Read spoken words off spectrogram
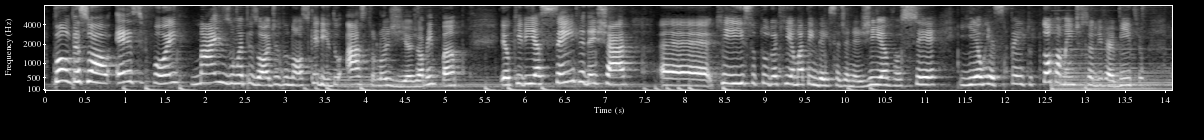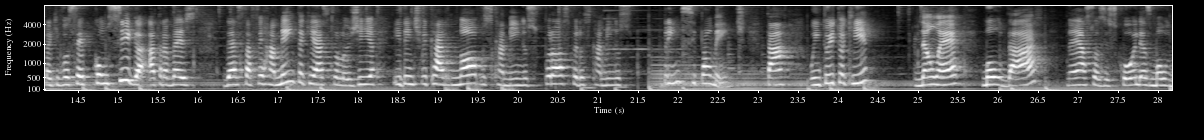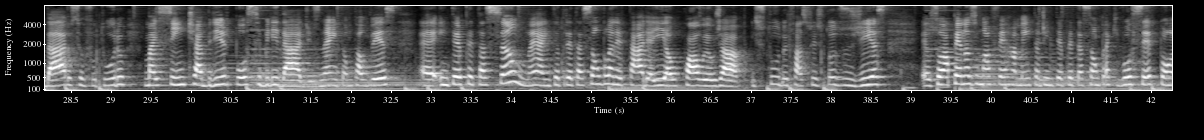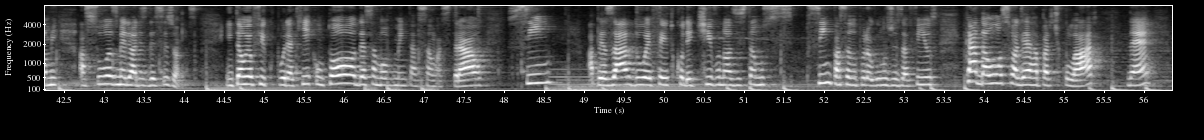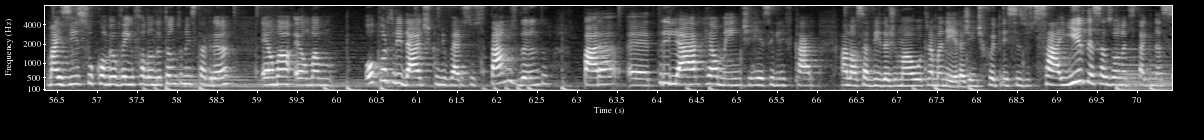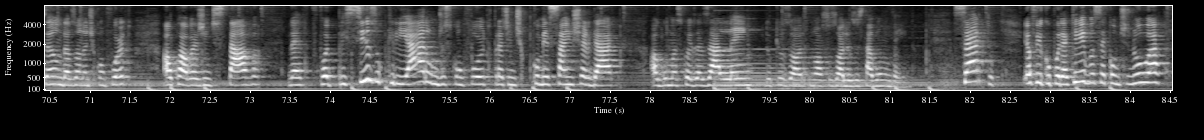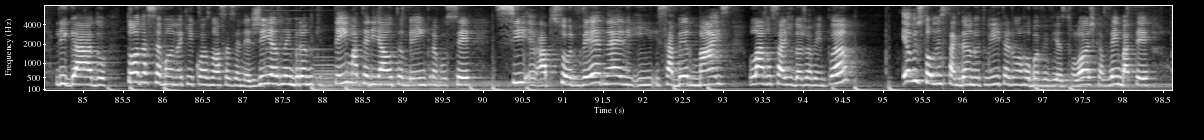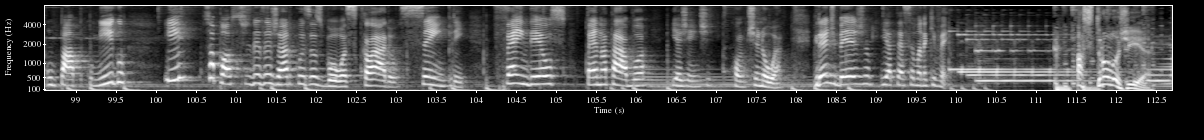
Bom, pessoal, esse foi mais um episódio do nosso querido Astrologia Jovem Pan. Eu queria sempre deixar é, que isso tudo aqui é uma tendência de energia, você e eu respeito totalmente o seu livre-arbítrio, para que você consiga, através desta ferramenta que é a astrologia, identificar novos caminhos, prósperos caminhos, principalmente, tá? O intuito aqui não é moldar né, as suas escolhas, moldar o seu futuro, mas sim te abrir possibilidades, né? Então, talvez é, interpretação, né, a interpretação planetária aí, ao qual eu já estudo e faço isso todos os dias, eu sou apenas uma ferramenta de interpretação para que você tome as suas melhores decisões. Então, eu fico por aqui com toda essa movimentação astral. Sim, apesar do efeito coletivo, nós estamos sim passando por alguns desafios, cada um a sua guerra particular, né? Mas isso, como eu venho falando tanto no Instagram, é uma, é uma oportunidade que o universo está nos dando para é, trilhar realmente, ressignificar a nossa vida de uma outra maneira. A gente foi preciso sair dessa zona de estagnação, da zona de conforto ao qual a gente estava. Né? Foi preciso criar um desconforto para a gente começar a enxergar algumas coisas além do que os olhos, nossos olhos estavam vendo. Certo? Eu fico por aqui, você continua ligado toda semana aqui com as nossas energias, lembrando que tem material também para você se absorver, né, e, e, saber mais lá no site da Jovem Pan. Eu estou no Instagram, no Twitter, no arroba Vivi Astrológica, vem bater um papo comigo e só posso te desejar coisas boas, claro, sempre. Fé em Deus, pé na tábua e a gente continua. Grande beijo e até semana que vem. Astrologia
